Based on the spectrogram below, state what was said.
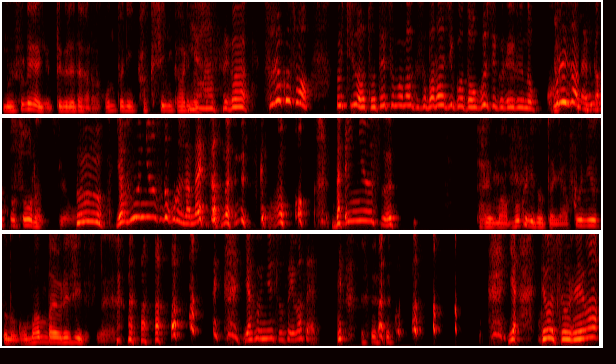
娘が言ってくれたから本当に確信に変わりました。ーすごい。それこそ宇宙はとてつもなく素晴らしいことを起こしてくれるのこれじゃないですかそうなんですよ。うん、ヤフーニュースどころじゃないじゃないですか。大ニュース。だいぶまあ僕にとってはヤフーニュースの5万倍嬉しいですね。ヤフーニュースすいません。いやでもそれは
